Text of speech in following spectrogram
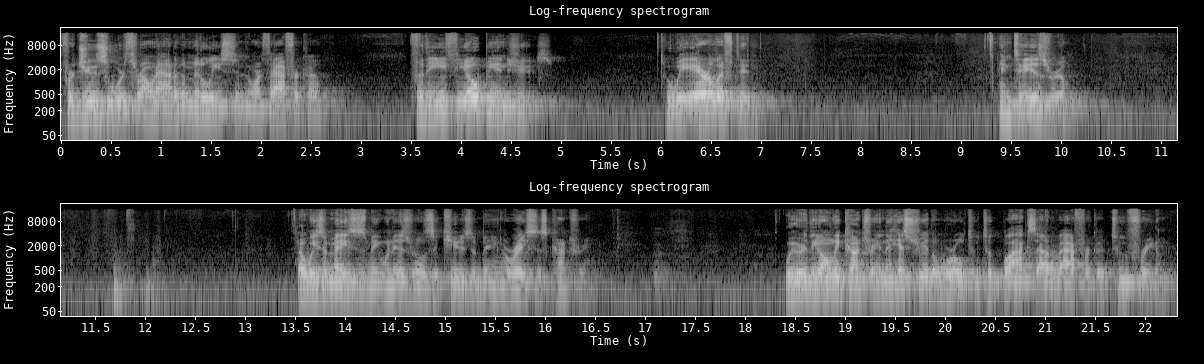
for Jews who were thrown out of the Middle East and North Africa, for the Ethiopian Jews who we airlifted into Israel. It always amazes me when Israel is accused of being a racist country. We were the only country in the history of the world who took blacks out of Africa to freedom.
